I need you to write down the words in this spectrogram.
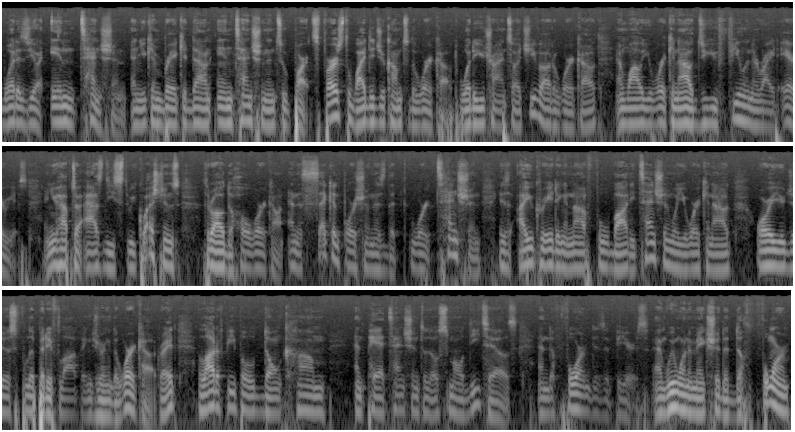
What is your intention? And you can break it down intention in two parts. First, why did you come to the workout? What are you trying to achieve out of workout? And while you're working out, do you feel in the right areas? And you have to ask these three questions throughout the whole workout. And the second portion is the word tension is are you creating enough full body tension when you're working out or you're just flippity flopping during the workout, right? A lot of people don't come and pay attention to those small details and the form disappears. And we want to make sure that the form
